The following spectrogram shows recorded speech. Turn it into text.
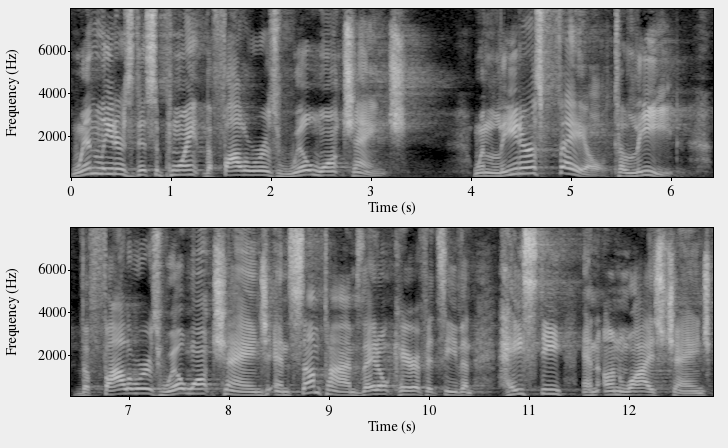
When leaders disappoint, the followers will want change. When leaders fail to lead, the followers will want change, and sometimes they don't care if it's even hasty and unwise change.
